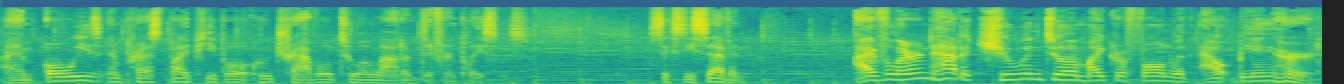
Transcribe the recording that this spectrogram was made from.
I am always impressed by people who travel to a lot of different places. 67. I've learned how to chew into a microphone without being heard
